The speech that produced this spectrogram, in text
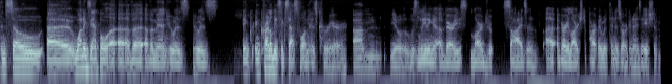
and so, uh, one example uh, uh, of a of a man who was who was inc- incredibly successful in his career, um, you know, was leading a very large size of uh, a very large department within his organization,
